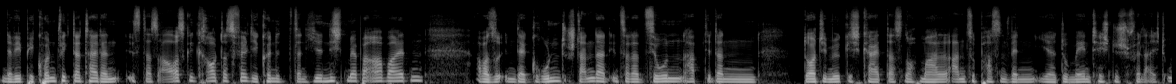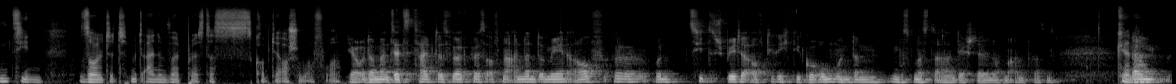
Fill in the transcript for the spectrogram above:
in der wp-config-Datei, dann ist das ausgegraut, das Feld. Ihr könntet dann hier nicht mehr bearbeiten, aber so in der Grundstandard-Installation habt ihr dann dort die Möglichkeit, das nochmal anzupassen, wenn ihr domaintechnisch vielleicht umziehen solltet mit einem WordPress. Das kommt ja auch schon mal vor. Ja, oder man setzt halt das WordPress auf einer anderen Domain auf äh, und zieht es später auf die richtige um und dann muss man es da an der Stelle nochmal anpassen. Genau. Ähm,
